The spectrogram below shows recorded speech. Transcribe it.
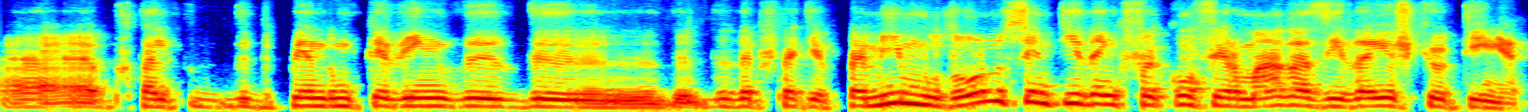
Uh, portanto, de, depende um bocadinho de, de, da perspectiva. Para mim mudou no sentido em que foi confirmada as ideias que eu tinha,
